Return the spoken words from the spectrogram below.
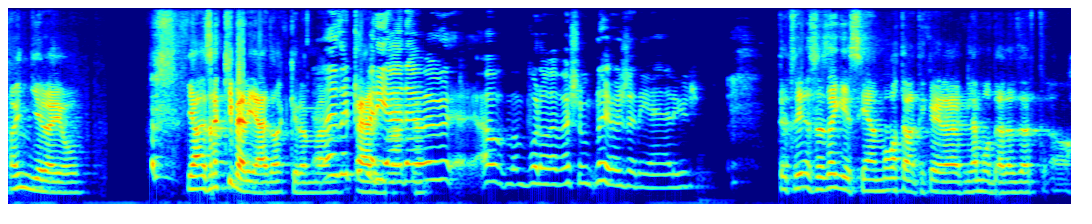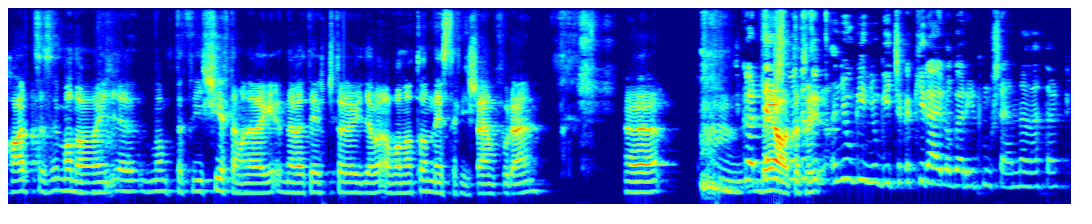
Annyira jó. Ja, ez a kiberiáda különben. Ez a kiberiáda, abból olvasunk, nagyon zseniális. Tehát, hogy ez az egész ilyen matematikai lemodellezett harc, ez mondom, hogy tehát így sírtam a nevetéstől ugye a vonaton, néztek is rám furán. Akkor te is ja, mondtad, tehát, hogy a nyugi-nyugi, csak a király logaritmusán nevetek.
